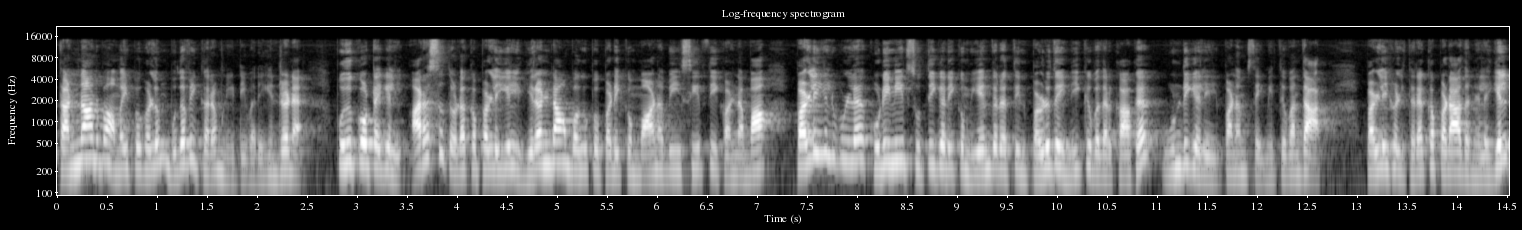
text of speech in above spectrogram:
தன்னார்வ அமைப்புகளும் உதவிக்கரம் நீட்டி வருகின்றன. புதுக்கோட்டையில் அரசு தொடக்கப்பள்ளியில் இரண்டாம் வகுப்பு படிக்கும் மாணவி சீர்த்தி கண்ணம்மா பள்ளியில் உள்ள குடிநீர் சுத்திகரிக்கும் இயந்திரத்தின் பழுதை நீக்குவதற்காக உண்டியலில் பணம் சேமித்து வந்தார். பள்ளிகள் திறக்கப்படாத நிலையில்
